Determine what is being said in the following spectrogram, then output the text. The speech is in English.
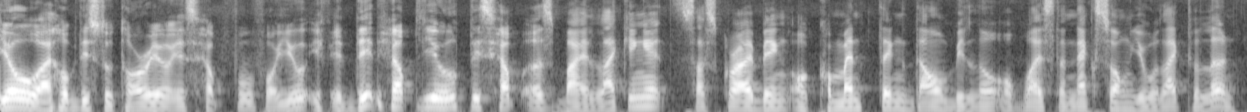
Yo, I hope this tutorial is helpful for you. If it did help you, please help us by liking it, subscribing, or commenting down below on what is the next song you would like to learn.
